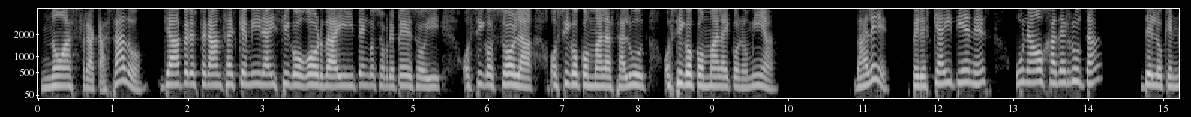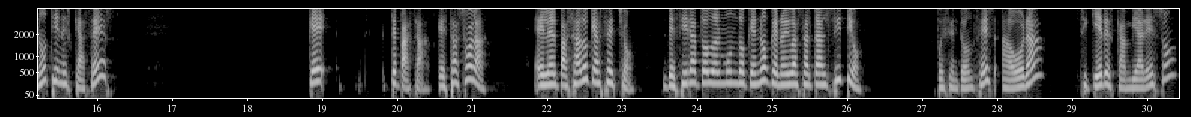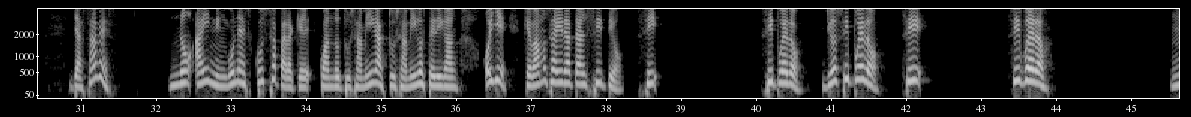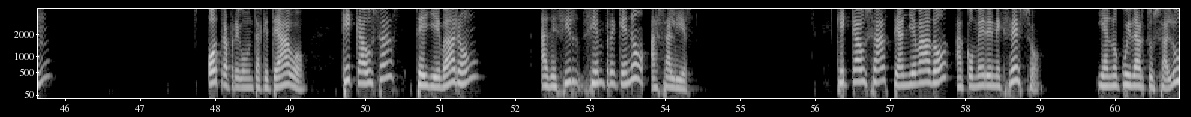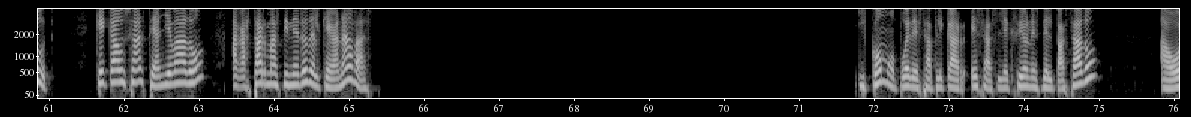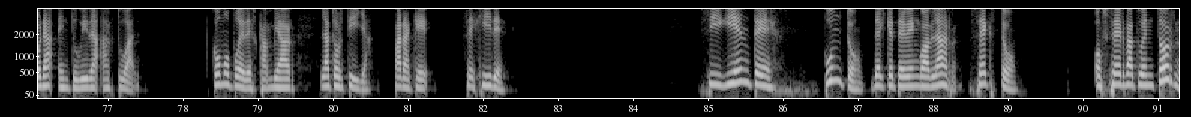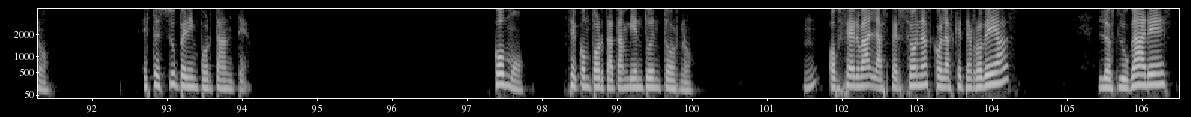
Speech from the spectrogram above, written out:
No has fracasado. Ya, pero Esperanza, es que mira, y sigo gorda y tengo sobrepeso y o sigo sola o sigo con mala salud o sigo con mala economía. ¿Vale? Pero es que ahí tienes una hoja de ruta de lo que no tienes que hacer. ¿Qué te pasa? ¿Que estás sola? ¿En el pasado qué has hecho? ¿Decir a todo el mundo que no, que no ibas a tal sitio? Pues entonces, ahora, si quieres cambiar eso, ya sabes, no hay ninguna excusa para que cuando tus amigas, tus amigos te digan, oye, que vamos a ir a tal sitio, sí, sí puedo, yo sí puedo, sí, sí puedo. ¿Mm? Otra pregunta que te hago, ¿qué causas te llevaron a decir siempre que no a salir? ¿Qué causas te han llevado a comer en exceso y a no cuidar tu salud? ¿Qué causas te han llevado a gastar más dinero del que ganabas? y cómo puedes aplicar esas lecciones del pasado ahora en tu vida actual. ¿Cómo puedes cambiar la tortilla para que se gire? Siguiente punto del que te vengo a hablar. Sexto, observa tu entorno. Esto es súper importante. ¿Cómo se comporta también tu entorno? Observa las personas con las que te rodeas, los lugares,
